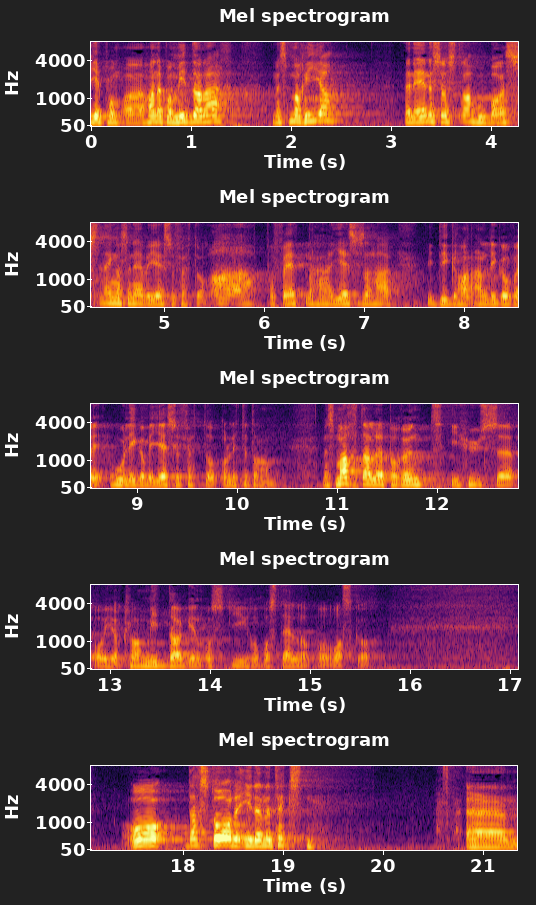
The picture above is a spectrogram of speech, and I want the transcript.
Er på, uh, han er på middag der, mens Maria, den ene søstera, bare slenger seg ned ved Jesu føtter. Ah, profeten er her, Jesus er her. Vi digger han. han ligger ved, hun ligger ved Jesu føtter og lytter til ham. Mens Martha løper rundt i huset og gjør klar middagen og styrer og steller og vasker. Og Der står det i denne teksten, eh,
